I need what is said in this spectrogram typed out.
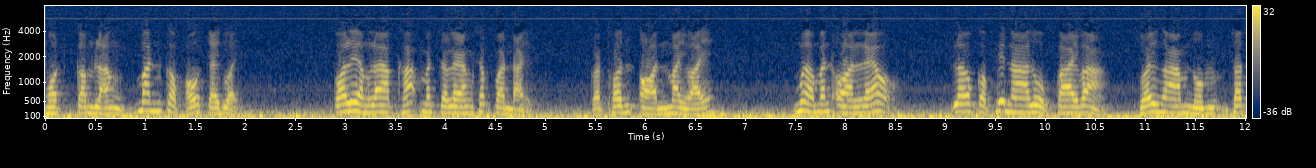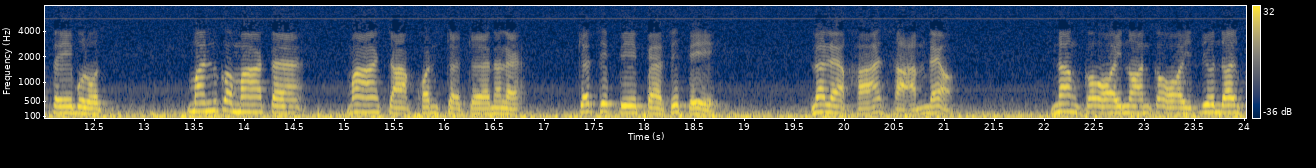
หมดกำลังมันก็เผาใจด้วย ก็เรื่องราคะมันจะแรงสักวันใด ก็ทนอ่อนไม่ไหว เมื่อมันอ่อนแล้ว เราก็พิจารณารูปกายว่า สวยงามหนุ่มสเตบุรุษ มันก็มาแต่มาจากคนแก่ๆนั่นแหละเจ็ดสิบปีแปดสิบปีนั่นแหละขาสามแล้ว นั่งก็อ่อยนอนก็อ่อยเดินเดินไป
